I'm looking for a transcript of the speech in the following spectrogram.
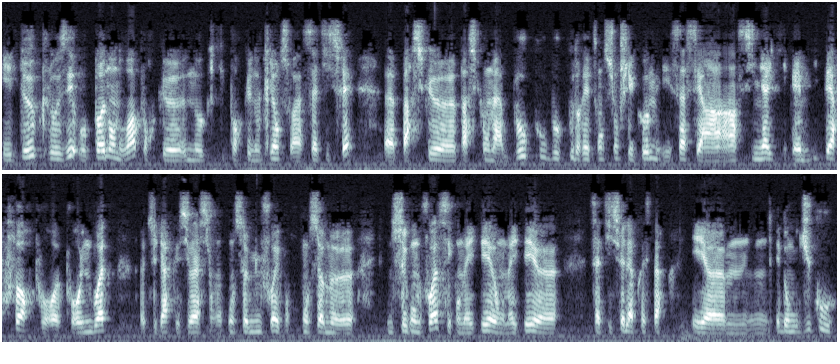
et deux closer au bon endroit pour que nos pour que nos clients soient satisfaits parce que parce qu'on a beaucoup beaucoup de rétention chez Com et ça c'est un, un, signal qui est quand même hyper fort pour pour une boîte c'est-à-dire que si, on consomme une fois et qu'on consomme euh, une seconde fois, c'est qu'on a été, été euh, satisfait de la presta. Et, euh, donc du coup,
